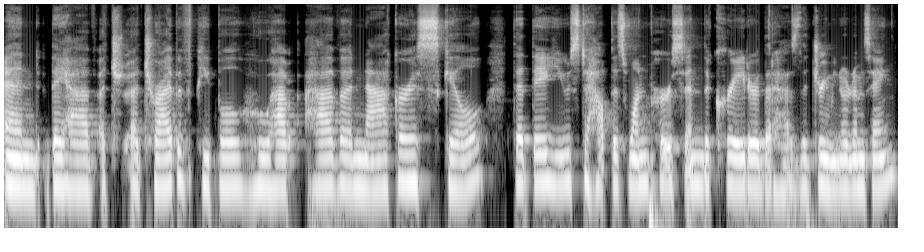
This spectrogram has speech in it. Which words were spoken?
and they have a, tr- a, tribe of people who have have a knack or a skill that they use to help this one person the creator that has the dream you know what i'm saying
